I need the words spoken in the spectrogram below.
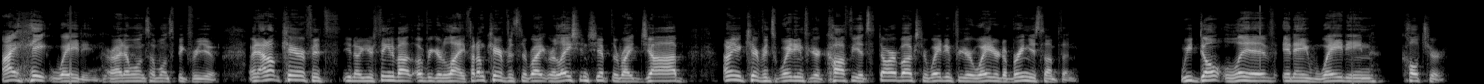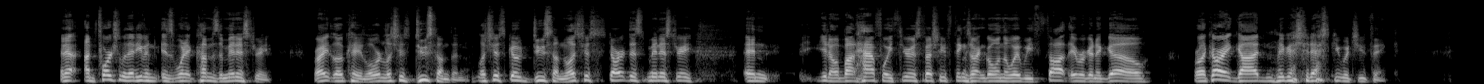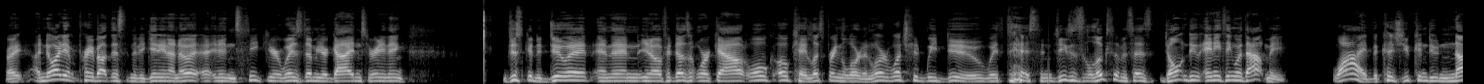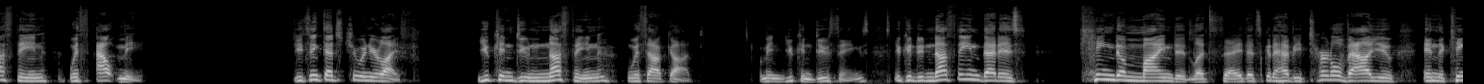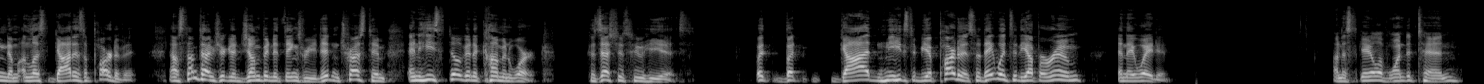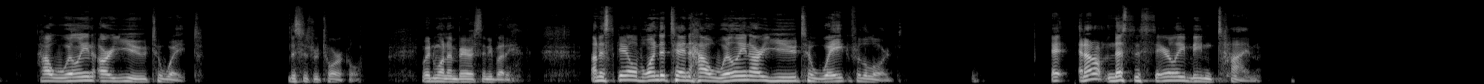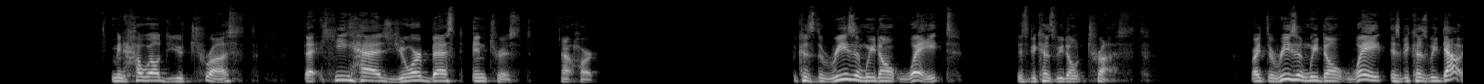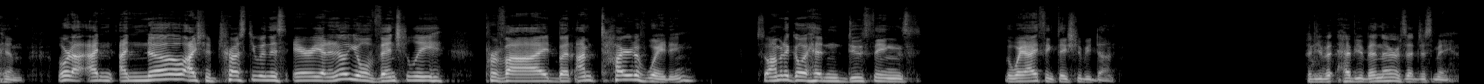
I hate waiting, all right? I won't, I won't speak for you. I mean, I don't care if it's, you know, you're thinking about over your life. I don't care if it's the right relationship, the right job. I don't even care if it's waiting for your coffee at Starbucks or waiting for your waiter to bring you something. We don't live in a waiting culture. And uh, unfortunately, that even is when it comes to ministry, right? Okay, Lord, let's just do something. Let's just go do something. Let's just start this ministry. And, you know, about halfway through, especially if things aren't going the way we thought they were going to go, we're like, all right, God, maybe I should ask you what you think, right? I know I didn't pray about this in the beginning. I know I didn't seek your wisdom, your guidance, or anything. I'm just going to do it. And then, you know, if it doesn't work out, well, okay, let's bring the Lord in. Lord, what should we do with this? And Jesus looks at him and says, don't do anything without me. Why? Because you can do nothing without me. Do you think that's true in your life? You can do nothing without God. I mean, you can do things. You can do nothing that is kingdom minded, let's say, that's going to have eternal value in the kingdom unless God is a part of it. Now, sometimes you're going to jump into things where you didn't trust him and he's still going to come and work because that's just who he is. But but God needs to be a part of it. So they went to the upper room and they waited. On a scale of 1 to 10, how willing are you to wait? This is rhetorical. Wouldn't want to embarrass anybody. On a scale of 1 to 10, how willing are you to wait for the Lord? And I don't necessarily mean time. I mean, how well do you trust that He has your best interest at heart? Because the reason we don't wait is because we don't trust. Right? The reason we don't wait is because we doubt Him. Lord, I, I know I should trust you in this area, and I know you'll eventually provide, but I'm tired of waiting. So I'm going to go ahead and do things the way I think they should be done. Have you, have you been there? Is that just me?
